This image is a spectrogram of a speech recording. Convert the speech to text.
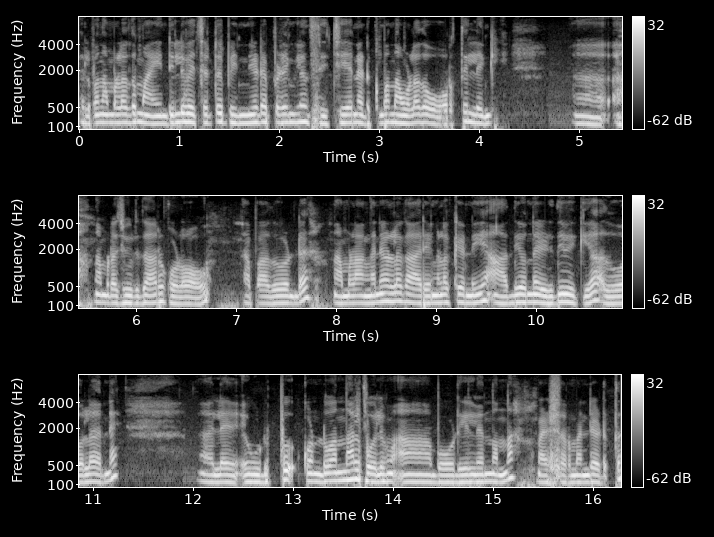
ചിലപ്പോൾ നമ്മളത് മൈൻഡിൽ വെച്ചിട്ട് പിന്നീട് എപ്പോഴെങ്കിലും സ്റ്റിച്ച് ചെയ്യാൻ എടുക്കുമ്പോൾ നമ്മളത് ഓർത്തില്ലെങ്കിൽ നമ്മുടെ ചുരിദാർ കുളമാവും. അപ്പോൾ അതുകൊണ്ട് നമ്മൾ അങ്ങനെയുള്ള കാര്യങ്ങളൊക്കെ ഉണ്ടെങ്കിൽ ആദ്യം ഒന്ന് എഴുതി വെക്കുക. അതുപോലെ തന്നെ ഉടുപ്പ് കൊണ്ടുവന്നാൽ പോലും ബോഡിയിൽ നിന്നൊന്ന് മെഷർമെന്റ് എടുത്ത്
